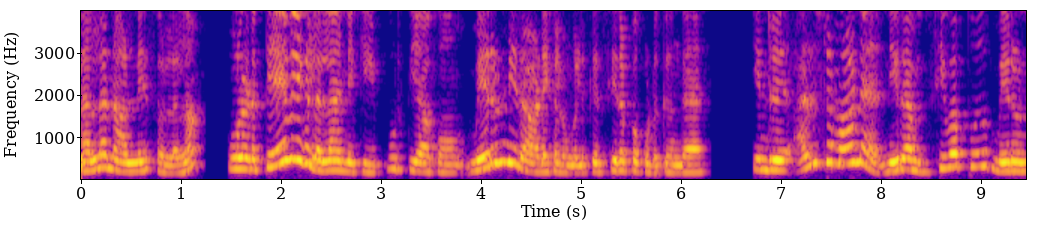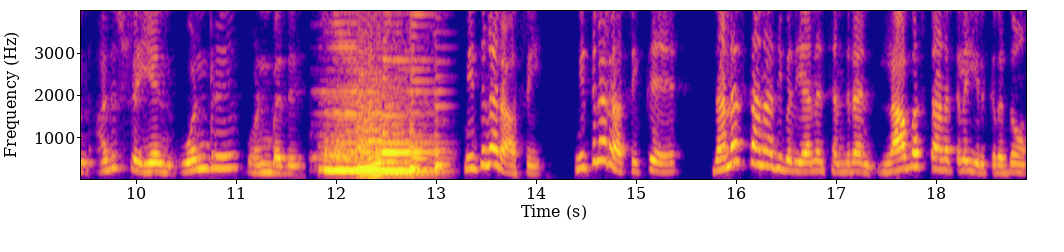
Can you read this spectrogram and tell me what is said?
நல்ல நாள்னே சொல்லலாம். உங்களோட தேவைகள் எல்லாம் இன்னைக்கு பூர்த்தியாகும். மெருநிற ஆடைகள் உங்களுக்கு சிறப்பை கொடுக்குங்க. இன்று அதிர்ஷ்டமான நிறம் சிவப்பு மெருன் அதிர்ஷ்ட எண் ஒன்று ஒன்பது. மிதுன ராசி. மிதுன ராசிக்கு தனஸ்தானாதிபதியான சந்திரன் லாபஸ்தானத்துல இருக்கிறதும்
